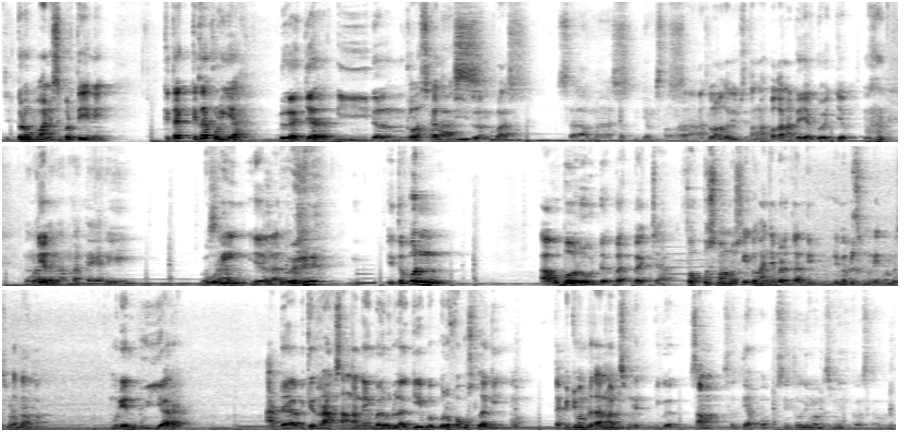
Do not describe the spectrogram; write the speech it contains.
Jadi perumpamannya seperti ini. Kita kita kuliah belajar di dalam kelas kan Kelas. di dalam kelas selama satu jam setengah selama satu jam setengah bahkan ada yang dua jam. Kemudian materi boring ya kan itu pun aku baru dapat baca fokus manusia itu hanya bertahan di 15 menit 15 menit. pertama kemudian buyar ada bikin rangsangan yang baru lagi baru fokus lagi tapi cuma bertahan 15 menit juga sama setiap fokus itu 15 menit kalau setahu lu.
